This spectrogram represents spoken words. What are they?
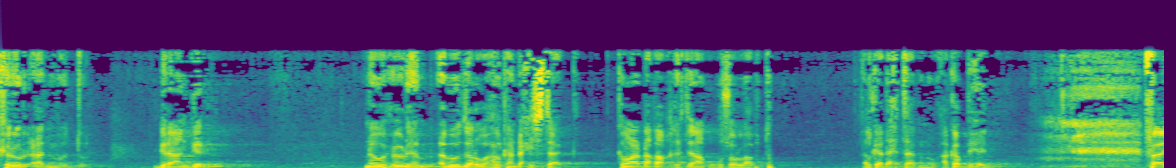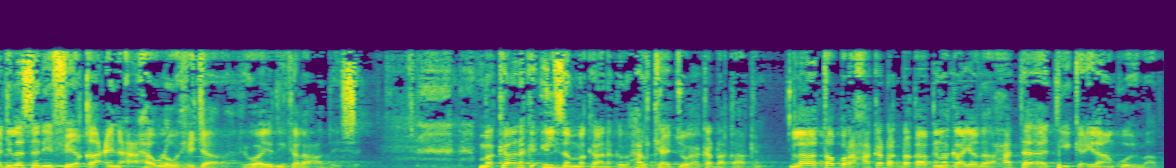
karoor aad moodo giraangir. Na wuxuu idhi abudarw halkan dhex kamana dhaqaaqi karti kugu soo laabto. Halkaa dhex taagno ha ka bixin. Faajlasanii fii qaacin xawlahu xijaara riwaayadii kale caddaysay. Makaanaka ilzam makaanaka halkaa joog ka dhaqaaqin. Laa tabrax ka dhaqdhaqaaqin halkaa ayadaa xataa aatiika ilaa aan kuu imaado.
